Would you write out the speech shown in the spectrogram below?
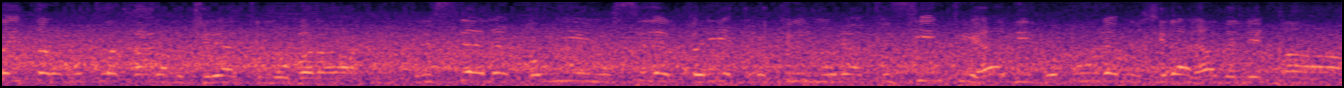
سيطرة مطلقة على مجريات المباراة. رسالة قوية يرسلها الفريق لكل المنافسين في هذه البطولة من خلال هذا اللقاء.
